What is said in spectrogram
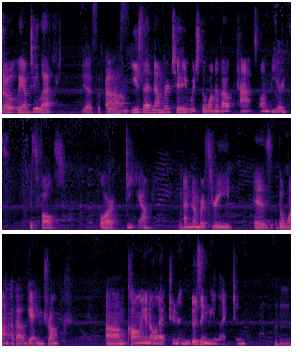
So we have two left. yes, of course. Um, you said number two, which the one about cats on beards, is false, or decaf. Mhm. And number three is the one about getting drunk, um, calling an election and losing the election Mhm.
